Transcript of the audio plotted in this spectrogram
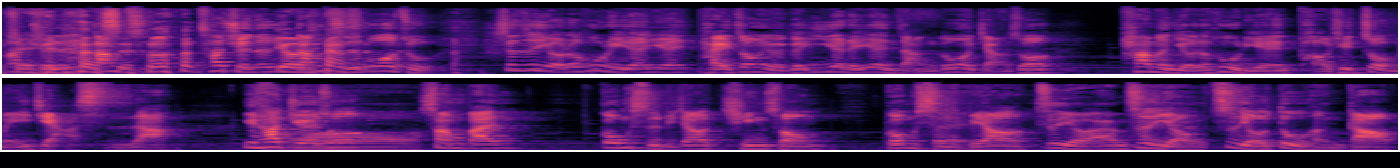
他选择当他选择去 当直播主，甚至有的护理人员，台中有一个医院的院长跟我讲说，他们有的护理人员跑去做美甲师啊，因为他觉得说上班工时比较轻松。工时比较自由安排，自由自由度很高，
